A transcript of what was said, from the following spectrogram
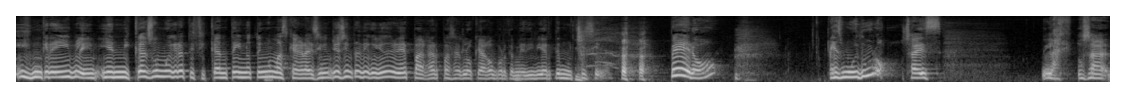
increíble y, en mi caso muy gratificante y no tengo más que agradecimiento. Yo siempre digo, yo debería pagar para hacer lo que hago porque me divierte muchísimo. Pero es muy duro, o sea, es la- o sea,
